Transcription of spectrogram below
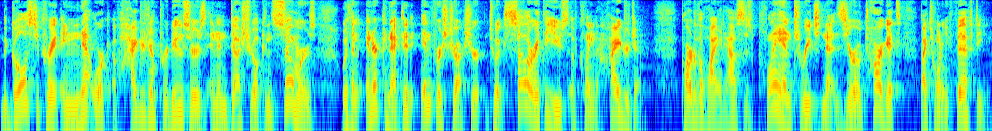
The goal is to create a network of hydrogen producers and industrial consumers with an interconnected infrastructure to accelerate the use of clean hydrogen, part of the White House's plan to reach net zero targets by 2050.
